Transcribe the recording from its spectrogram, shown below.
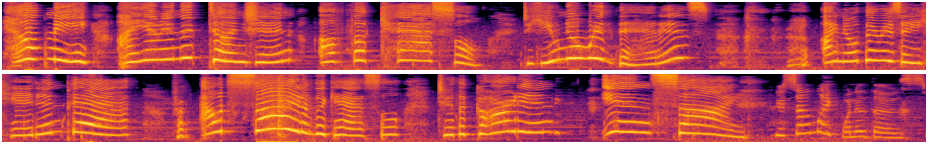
Help me! I am in the dungeon of the castle. Do you know where that is? I know there is a hidden path from outside of the castle to the garden inside. You sound like one of those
